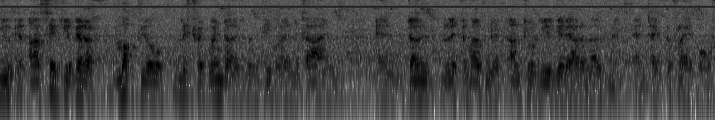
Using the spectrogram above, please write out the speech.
you I think you better lock your electric windows when people are in the car and, and don't let them open it until you get out and open it and take the flag off.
